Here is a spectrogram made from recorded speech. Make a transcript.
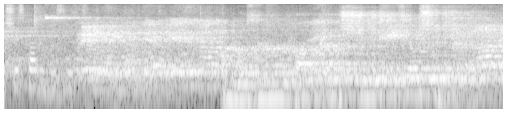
попроще с папой посмотреть. Просто папа хороший, девушка.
